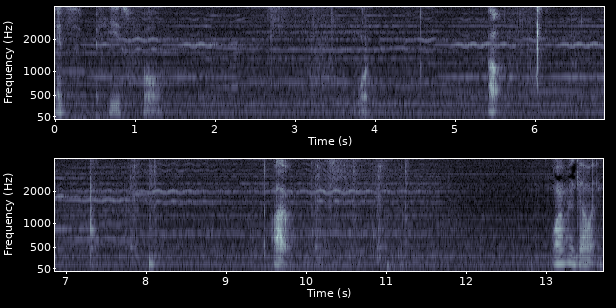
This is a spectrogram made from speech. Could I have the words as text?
It's peaceful. What? Oh. Oh. Where am I going?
